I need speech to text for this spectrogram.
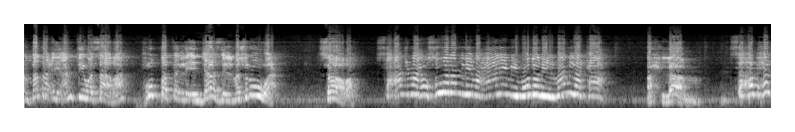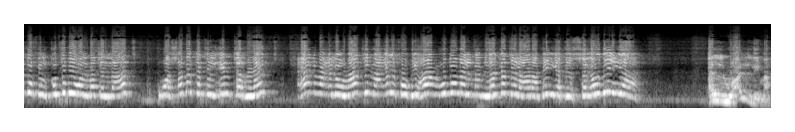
أن تضعي أنت وسارة خطة لإنجاز المشروع. سارة. سأجمع صورا لمعالم مدن المملكة. أحلام. سأبحث في الكتب والمجلات وشبكة الإنترنت عن معلومات أعرف بها مدن المملكة العربية السعودية. المعلمة.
